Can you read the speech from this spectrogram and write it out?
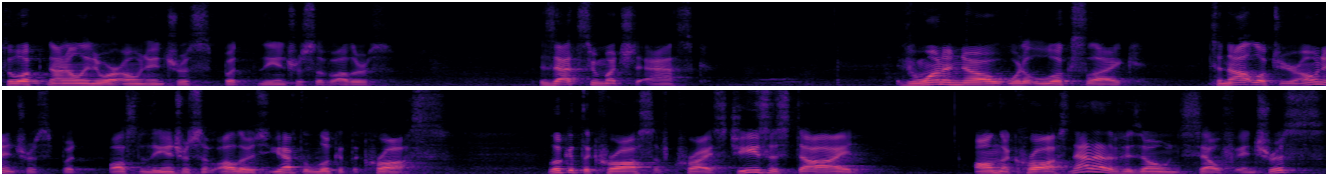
to look not only to our own interests, but the interests of others? Is that too much to ask? If you want to know what it looks like to not look to your own interests, but also the interests of others, you have to look at the cross. Look at the cross of Christ. Jesus died on the cross, not out of his own self interests.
